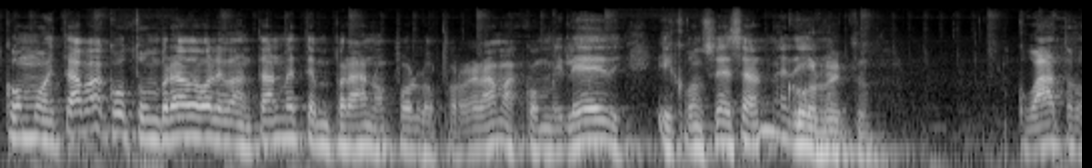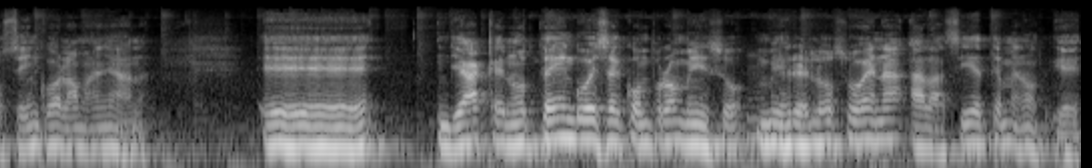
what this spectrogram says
como estaba acostumbrado a levantarme temprano por los programas con Milady y con César Medina, Correcto. 4 o 5 de la mañana, eh, ya que no tengo ese compromiso, mi reloj suena a las 7 menos 10,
